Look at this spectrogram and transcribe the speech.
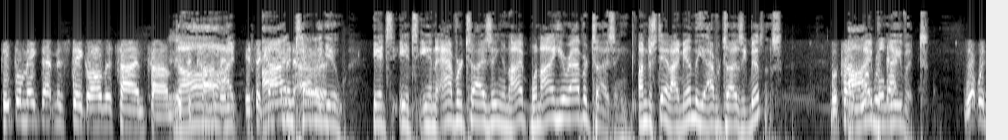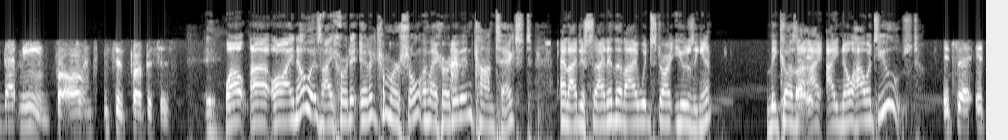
People make that mistake all the time, Tom. It's no, a common, I, it's a common I'm telling error. you, it's it's in advertising, and I when I hear advertising, understand I'm in the advertising business. Well, Tom, I believe that, it. What would that mean for all intensive purposes? Well, uh, all I know is I heard it in a commercial, and I heard it in context, and I decided that I would start using it because I, I know how it's used. It's a it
